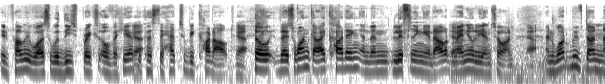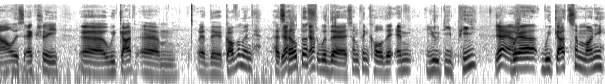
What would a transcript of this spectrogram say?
it probably was with these bricks over here Yeah. because they had to be cut out. Yeah. So there's one guy cutting and then lifting it out Yeah. manually and so on. Yeah. And what we've done now is actually uh, we got um, uh, the government has Yeah, helped us yeah. with uh, something called the MUDP, Yeah, yeah. where we got some money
